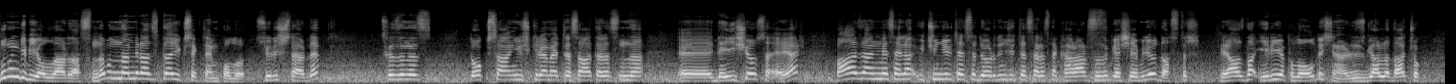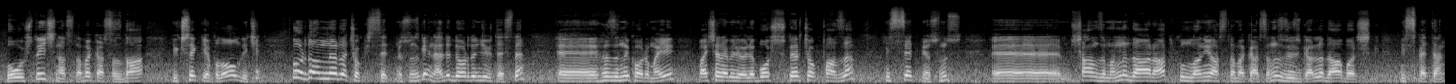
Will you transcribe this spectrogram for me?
bunun gibi yollarda aslında bundan birazcık daha yüksek tempolu sürüşlerde hızınız 90-100 km saat arasında e, değişiyorsa eğer bazen mesela 3. vitesle 4. vites arasında kararsızlık yaşayabiliyor Duster. Biraz daha iri yapılı olduğu için yani rüzgarla daha çok boğuştuğu için aslında bakarsanız daha yüksek yapılı olduğu için burada onları da çok hissetmiyorsunuz. Genelde 4. viteste e, hızını korumayı başarabiliyor. Öyle boşlukları çok fazla hissetmiyorsunuz. E, şanzımanını daha rahat kullanıyor aslında bakarsanız rüzgarla daha barışık nispeten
